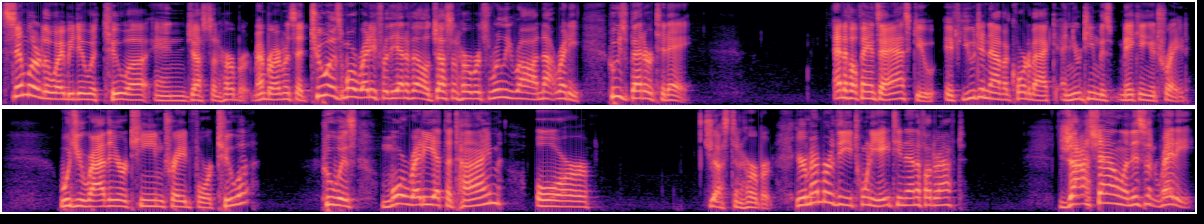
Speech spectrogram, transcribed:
Similar to the way we do with Tua and Justin Herbert. Remember, everyone said Tua's more ready for the NFL. Justin Herbert's really raw, not ready. Who's better today? NFL fans, I ask you, if you didn't have a quarterback and your team was making a trade, would you rather your team trade for Tua, who was more ready at the time, or Justin Herbert? You remember the 2018 NFL draft? Josh Allen isn't ready.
